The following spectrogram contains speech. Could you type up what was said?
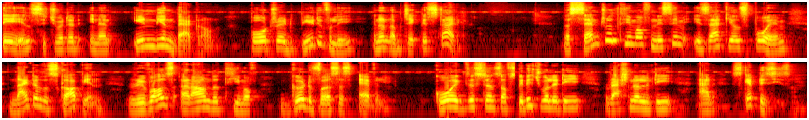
tale situated in an Indian background, portrayed beautifully in an objective style. The central theme of Nissim Ezekiel's poem, Night of the Scorpion, revolves around the theme of good versus evil, coexistence of spirituality, rationality, and skepticism.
